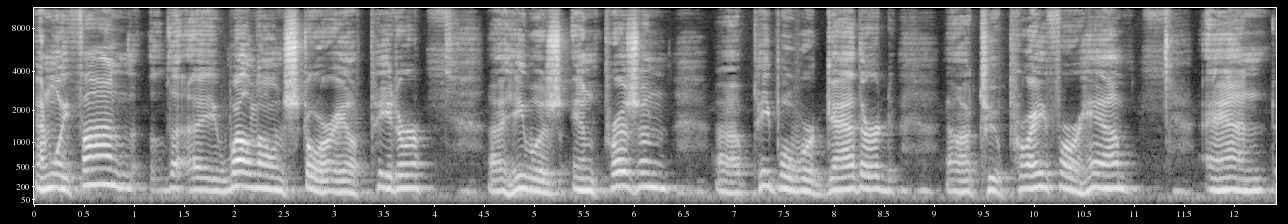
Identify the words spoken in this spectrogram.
And we find the, a well known story of Peter. Uh, he was in prison, uh, people were gathered uh, to pray for him. And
